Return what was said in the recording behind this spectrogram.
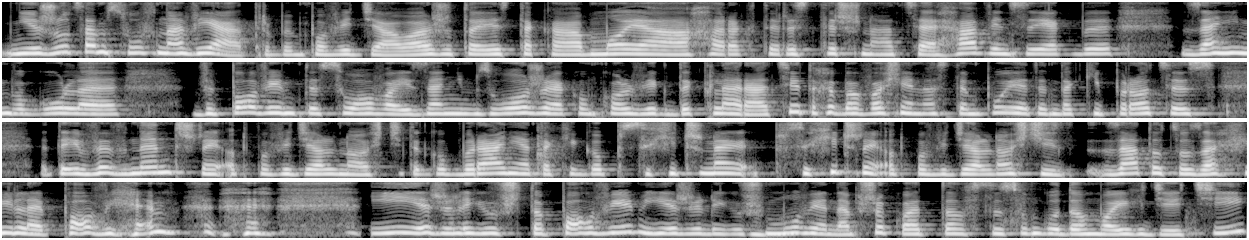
nie rzucam słów na wiatr, bym powiedziała, że to jest taka moja charakterystyczna cecha, więc jakby zanim w ogóle wypowiem te słowa i zanim złożę jakąkolwiek deklarację, to chyba właśnie następuje ten taki proces tej wewnętrznej odpowiedzialności, tego brania takiego psychiczne, psychicznej odpowiedzialności za to, co za chwilę powiem. I jeżeli już to powiem, i jeżeli już mhm. mówię na przykład to w stosunku do moich dzieci,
